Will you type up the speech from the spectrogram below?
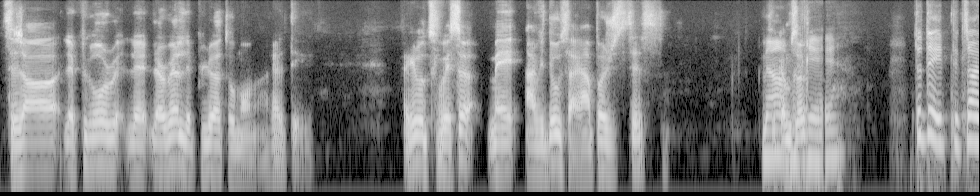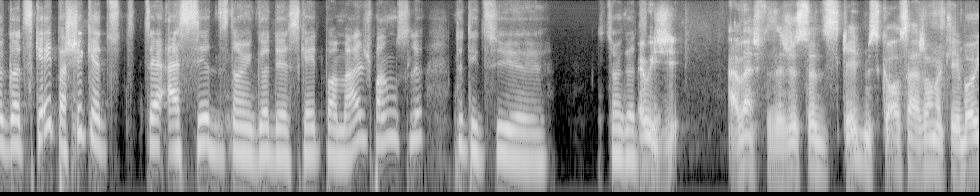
C'est genre le plus gros, le, le rail le plus haut au monde, en réalité. Fait que tu vois ça, mais en vidéo, ça rend pas justice. Mais en comme ça. vrai. Toi, t'es- t'es-tu un gars de skate? Parce que je sais que tu Acid, c'est un gars de skate pas mal, je pense. Là. Toi, t'es-tu euh, t'es-tu un gars de Eh oui, avant, je faisais juste ça du skate. Je me suis cassé la jambe avec les boys.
